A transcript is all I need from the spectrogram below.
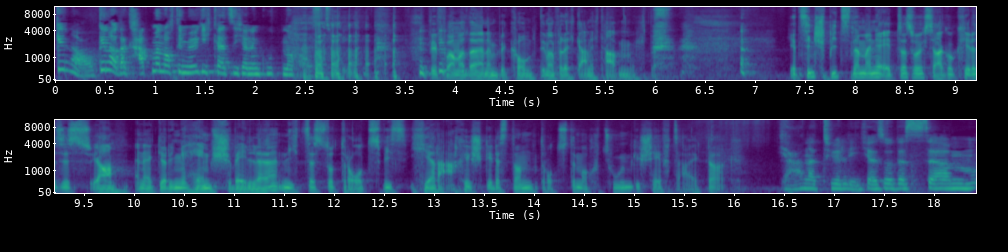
Genau, genau. Da hat man noch die Möglichkeit, sich einen guten noch auszuwählen. Bevor man dann einen bekommt, den man vielleicht gar nicht haben möchte. Jetzt sind Spitznamen ja etwas, wo ich sage, okay, das ist ja eine geringe Hemmschwelle. Nichtsdestotrotz, wie hierarchisch geht es dann trotzdem auch zu im Geschäftsalltag? Ja, natürlich. Also das ähm,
